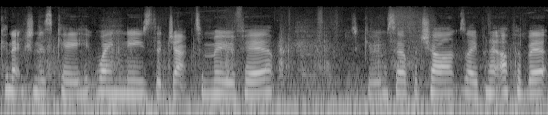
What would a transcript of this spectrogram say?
connection is key. Wayne needs the jack to move here to give himself a chance, open it up a bit.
